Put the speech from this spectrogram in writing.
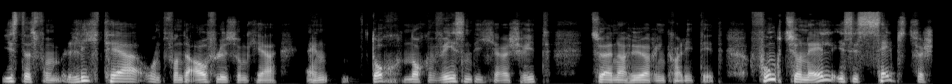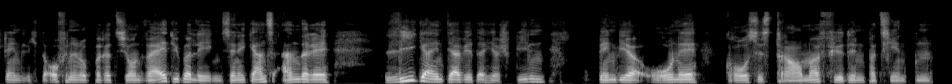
ist das vom Licht her und von der Auflösung her ein doch noch wesentlicher Schritt zu einer höheren Qualität. Funktionell ist es selbstverständlich der offenen Operation weit überlegen. Es ist eine ganz andere Liga, in der wir da hier spielen, wenn wir ohne großes Trauma für den Patienten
